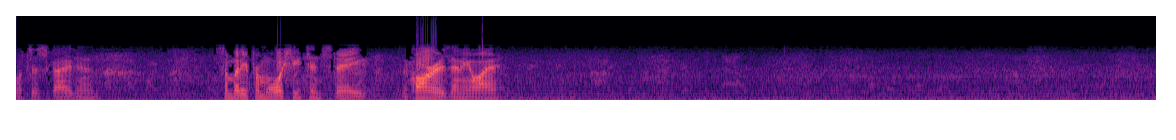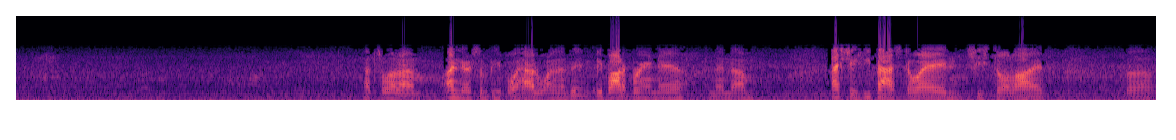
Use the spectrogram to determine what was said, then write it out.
What's this guy doing? Somebody from Washington State. The car is anyway. That's what um I know some people had one and they, they bought it brand new and then um actually he passed away and she's still alive. But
